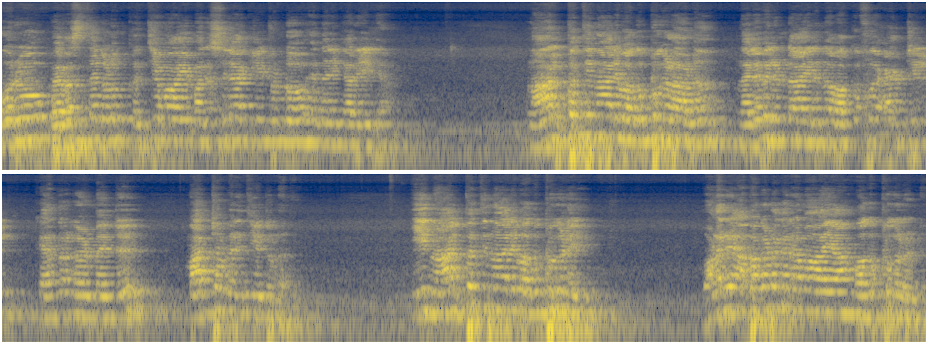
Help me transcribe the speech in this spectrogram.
ഓരോ വ്യവസ്ഥകളും കൃത്യമായി മനസ്സിലാക്കിയിട്ടുണ്ടോ എന്ന് എനിക്കറിയില്ല നാൽപ്പത്തിനാല് വകുപ്പുകളാണ് നിലവിലുണ്ടായിരുന്ന വഖഫ് ആക്ടിൽ കേന്ദ്ര ഗവൺമെന്റ് മാറ്റം വരുത്തിയിട്ടുള്ളത്. ഈ നാൽപ്പത്തിനാല് വകുപ്പുകളിൽ വളരെ അപകടകരമായ വകുപ്പുകളുണ്ട്.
